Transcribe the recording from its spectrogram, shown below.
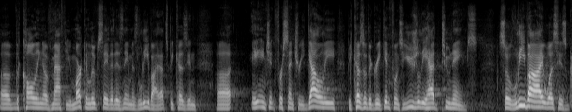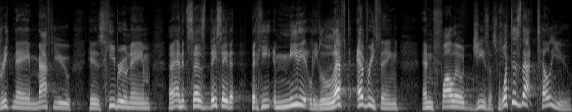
uh, the calling of Matthew. Mark and Luke say that his name is Levi. That's because in uh, ancient first century Galilee, because of the Greek influence, usually had two names. So Levi was his Greek name, Matthew his Hebrew name. Uh, and it says, they say that, that he immediately left everything and followed Jesus. What does that tell you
